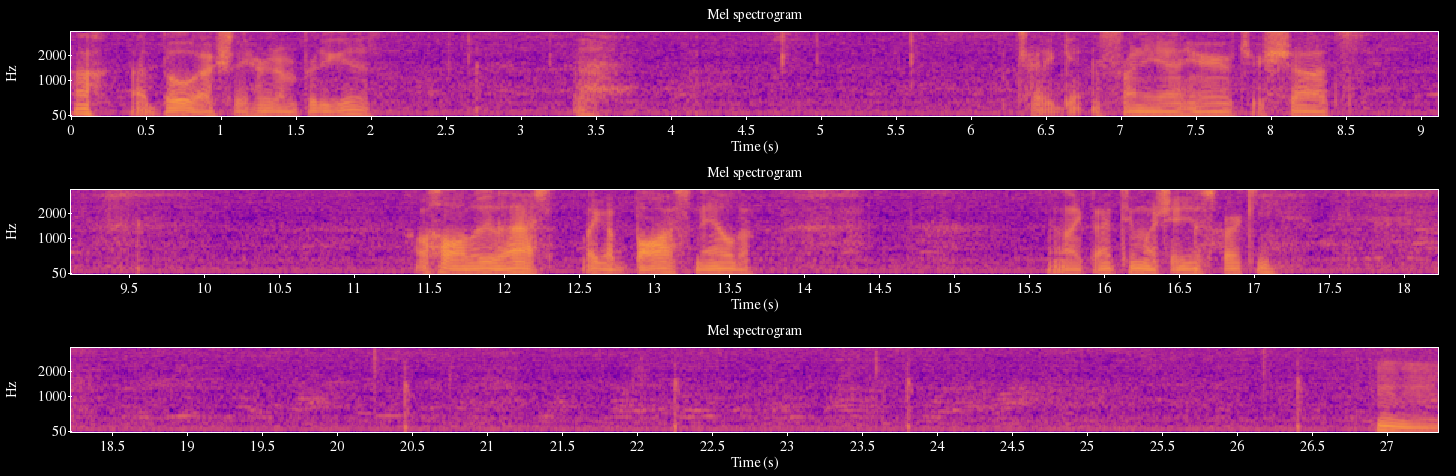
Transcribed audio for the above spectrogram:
Huh, that bow actually hurt him pretty good. Try to get in front of you here with your shots. Oh, look at that. Like a boss nailed him. You like that too much, eh, Sparky? Hmm.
